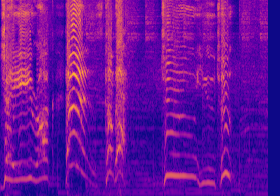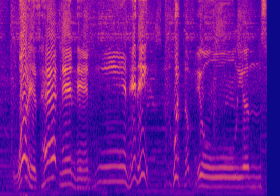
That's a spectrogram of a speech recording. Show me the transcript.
J Rock has come back to YouTube. What is happening in, with the millions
